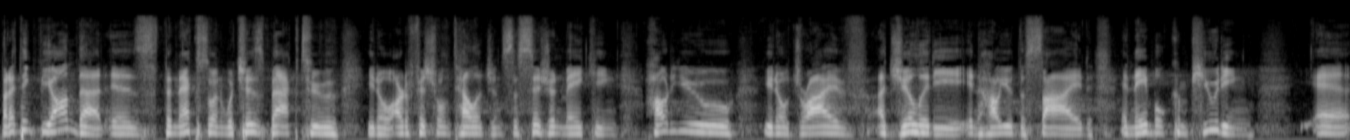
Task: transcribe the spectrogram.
But I think beyond that is the next one, which is back to, you know, artificial intelligence, decision making. How do you, you know, drive agility in how you decide, enable computing uh,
